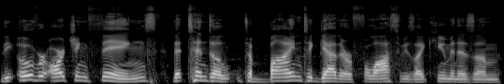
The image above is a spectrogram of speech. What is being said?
the overarching things that tend to, to bind together philosophies like humanism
